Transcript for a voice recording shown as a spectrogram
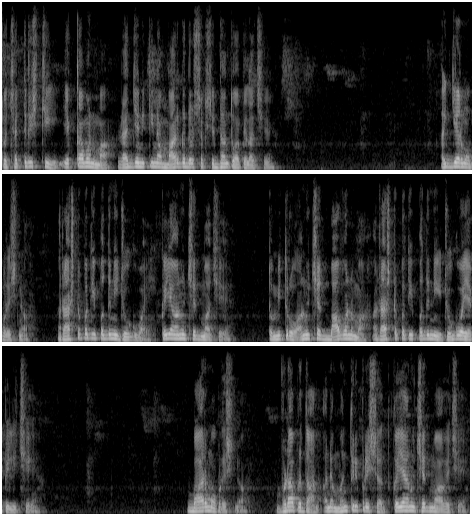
તો છત્રીસથી એકાવનમાં રાજ્ય નીતિના માર્ગદર્શક સિદ્ધાંતો આપેલા છે. અગિયારમો પ્રશ્ન, રાષ્ટ્રપતિ પદની જોગવાઈ કયા અનુચ્છેદમાં છે? તો મિત્રો અનુચ્છેદ બાવનમાં રાષ્ટ્રપતિ પદની જોગવાઈ આપેલી છે. બારમો પ્રશ્ન, વડાપ્રધાન અને મંત્રી પરિષદ કયા અનુચ્છેદમાં આવે છે?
